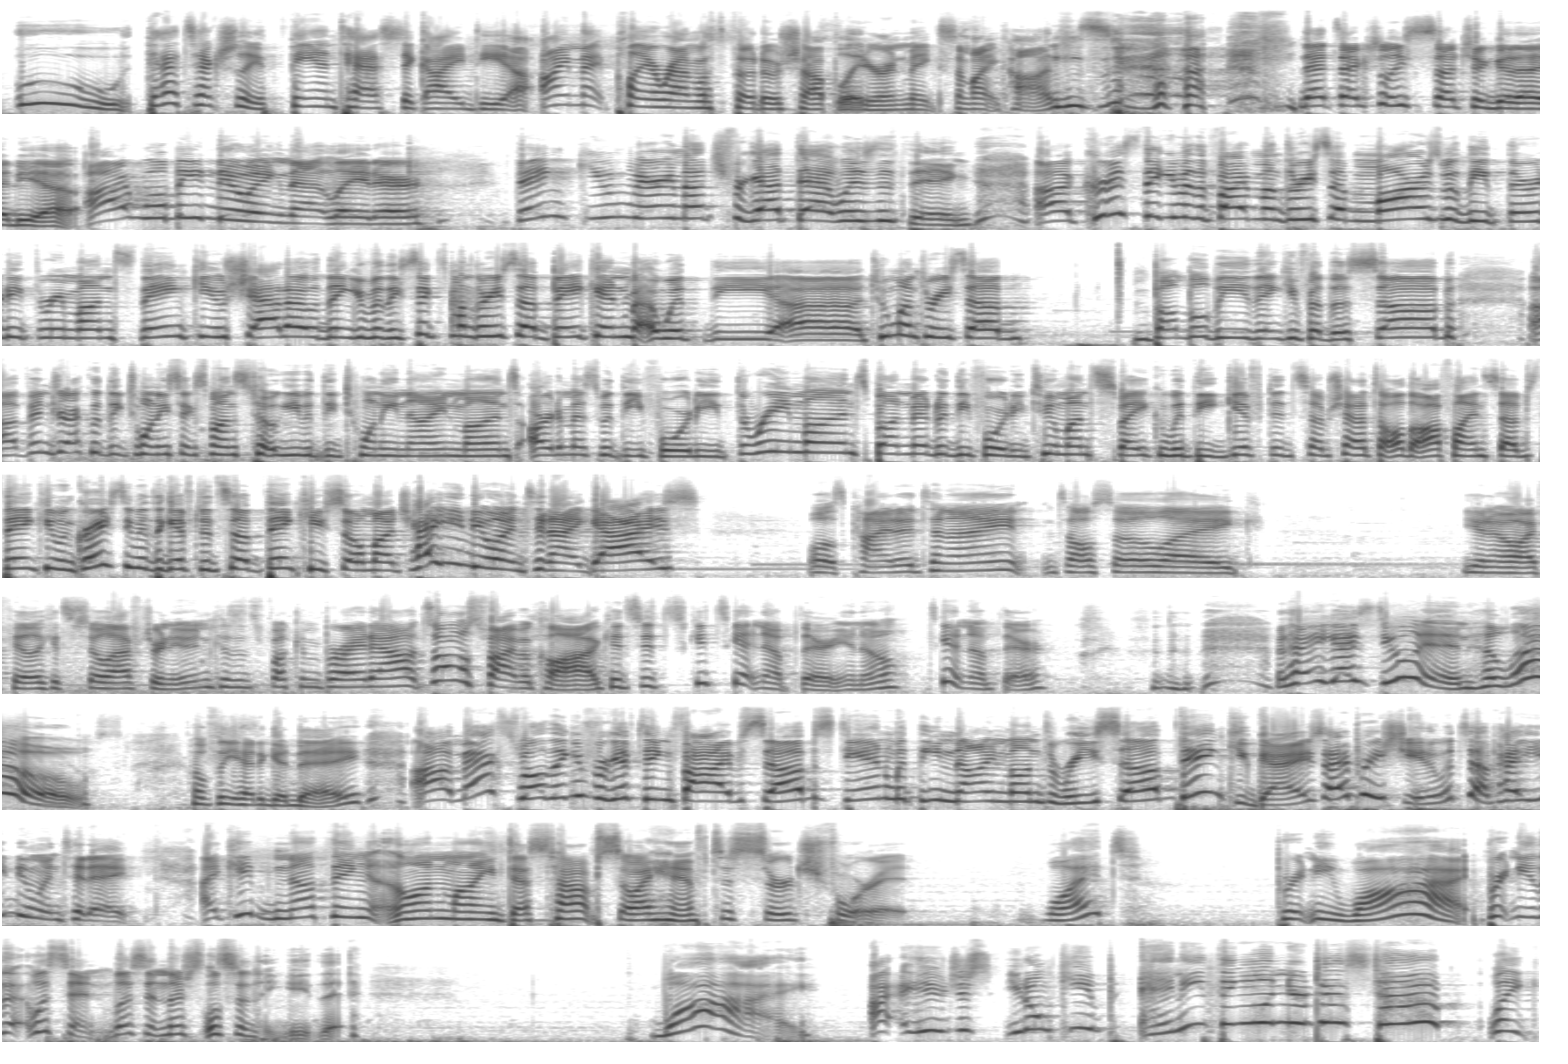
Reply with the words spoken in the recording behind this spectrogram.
Ooh, that's actually a fantastic idea. I might play around with Photoshop later and make some icons. that's actually such a good idea. I will be doing that later. Thank you very much. Forgot that was the thing. Uh, Chris, thank you for the five month resub. Mars with the 33 months. Thank you. Shadow, thank you for the six month resub. Bacon with the uh, two month resub. Bumblebee, thank you for the sub. Uh, Vindrak with the 26 months. Togi with the 29 months. Artemis with the 43 months. Bunmed with the 42 months. Spike with the gifted sub. Shout out to all the offline subs. Thank you. And Gracie with the gifted sub. Thank you so much. How you doing tonight, guys? Well, it's kind of tonight. It's also like, you know, I feel like it's still afternoon because it's fucking bright out. It's almost 5 o'clock. It's, it's, it's getting up there, you know? It's getting up there. but how you guys doing? Hello. Hopefully you had a good day. Uh, Maxwell, thank you for gifting five subs. Dan with the nine month resub. Thank you guys. I appreciate it. What's up? How you doing today? I keep nothing on my desktop, so I have to search for it. What? Brittany, why? Brittany, listen, listen, there's, listen. Why? I, you just, you don't keep anything on your desktop? Like,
